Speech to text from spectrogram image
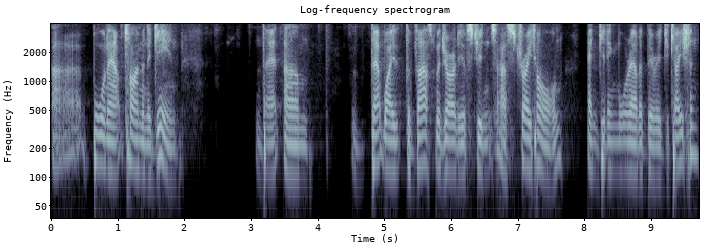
uh, borne out time and again. That um, that way, the vast majority of students are straight on and getting more out of their education,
